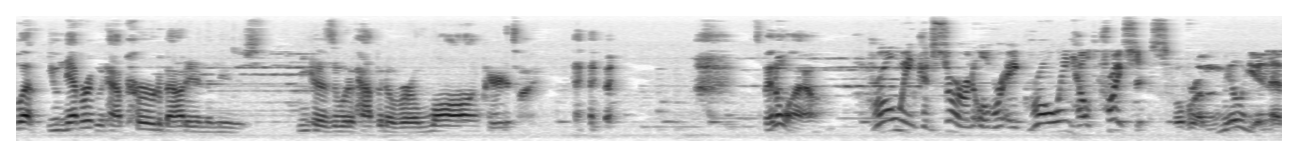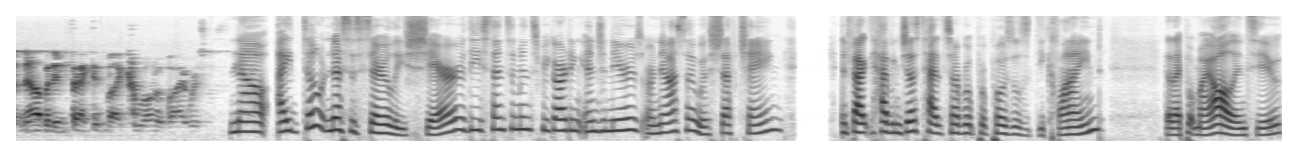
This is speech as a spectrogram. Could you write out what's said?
but you never would have heard about it in the news because it would have happened over a long period of time. it's been a while. Growing concern over a growing health crisis. Over a million have now been infected by coronavirus. Now, I don't necessarily share these sentiments regarding engineers or NASA with Chef Chang. In fact, having just had several proposals declined that I put my all into,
